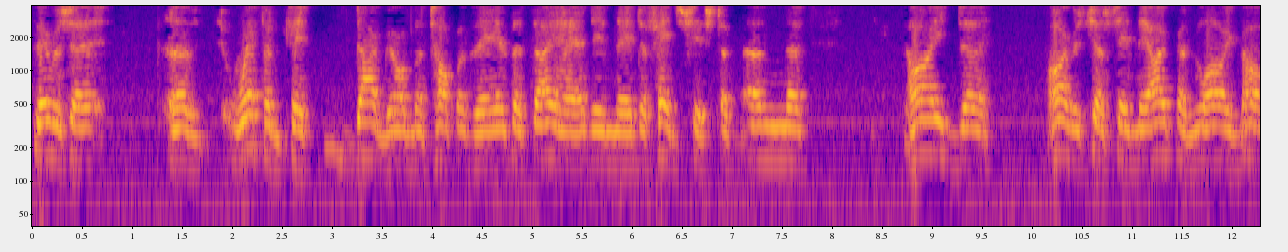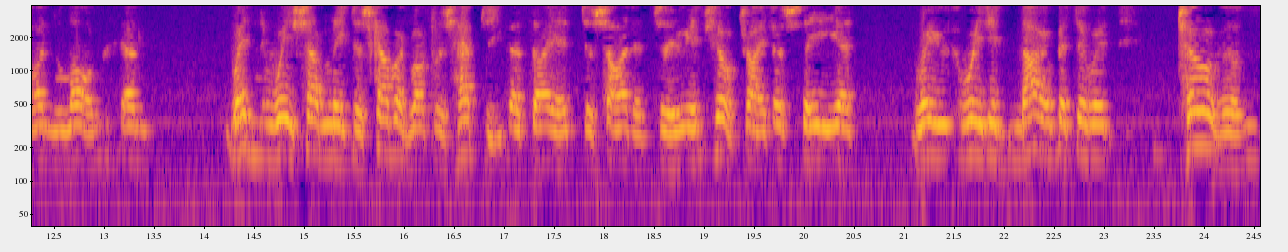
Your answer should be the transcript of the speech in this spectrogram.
there was a, a weapon pit dug on the top of there that they had in their defence system, and uh, I'd uh, I was just in the open, lying behind the log, and when we suddenly discovered what was happening, that they had decided to infiltrate us, the uh, we we didn't know, but there were two of them,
